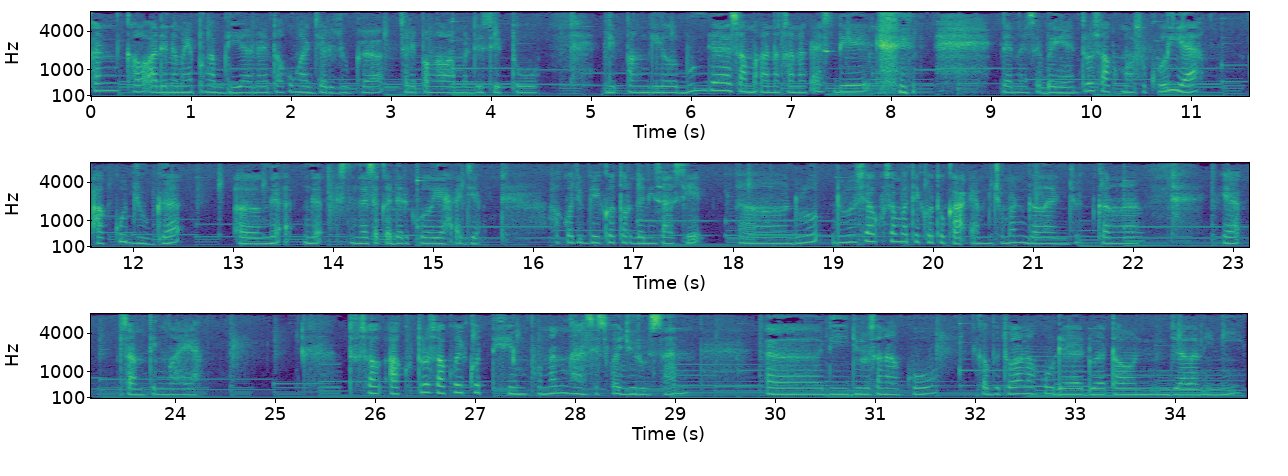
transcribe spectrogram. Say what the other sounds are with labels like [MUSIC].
kan kalau ada namanya pengabdian nah itu aku ngajar juga cari pengalaman di situ. Dipanggil bunda sama anak-anak SD [LAUGHS] dan lain sebagainya. Terus aku masuk kuliah aku juga eh, nggak uh, nggak nggak sekedar kuliah aja. Aku juga ikut organisasi uh, dulu dulu sih aku sempat ikut UKM cuman gak lanjut karena ya something lah ya terus aku terus aku ikut himpunan mahasiswa jurusan uh, di jurusan aku. Kebetulan aku udah dua tahun jalan ini.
